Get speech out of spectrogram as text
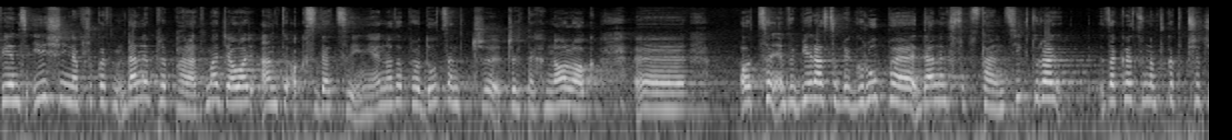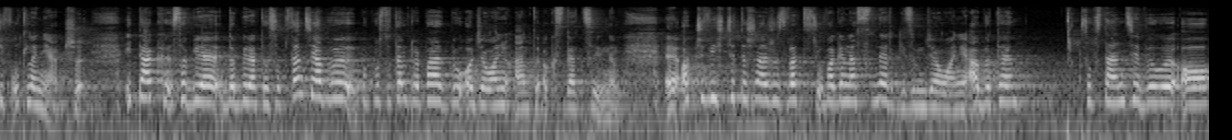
Więc jeśli na przykład dany preparat ma działać antyoksydacyjnie, no to producent czy, czy technolog e, ocenia, wybiera sobie grupę danych substancji, która zakresu na przykład przeciwutleniaczy. I tak sobie dobiera te substancje, aby po prostu ten preparat był o działaniu antyoksydacyjnym. E, oczywiście też należy zwracać uwagę na synergizm działania, aby te substancje były o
